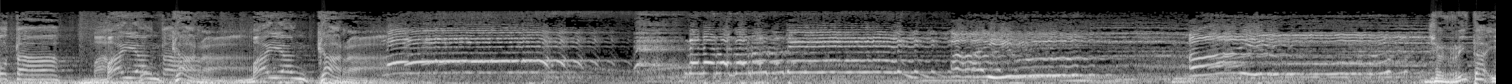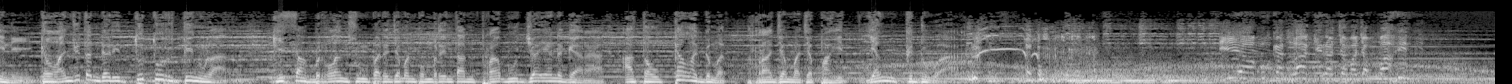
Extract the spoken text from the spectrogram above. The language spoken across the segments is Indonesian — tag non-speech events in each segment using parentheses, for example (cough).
Mahkota Mayangkara. Mayangkara. Raga Runting! Ayu! Ayu! Cerita ini kelanjutan dari Tutur Tinular. Kisah berlangsung pada zaman pemerintahan Prabu Jaya Negara atau Kala Gemet, Raja Majapahit yang kedua. Dia bukan lagi Raja Majapahit.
